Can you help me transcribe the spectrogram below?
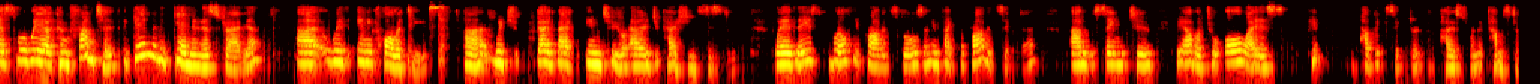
Yes, well, we are confronted again and again in Australia uh, with inequalities, uh, which go back into our education system, where these wealthy private schools, and in fact the private sector, um, seem to be able to always pip the public sector at the post when it comes to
